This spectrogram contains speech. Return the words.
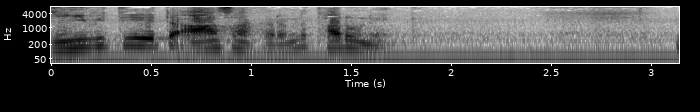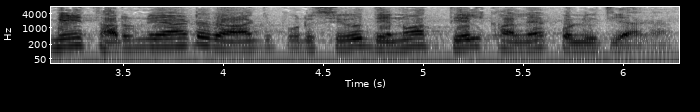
ජීවිතයට ආසා කරන තරුණෙක්. මේ තරුණයාට රාජපුරුෂයෝ දෙනවා තෙල් කලයක් ඔලු තියාගන්න.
